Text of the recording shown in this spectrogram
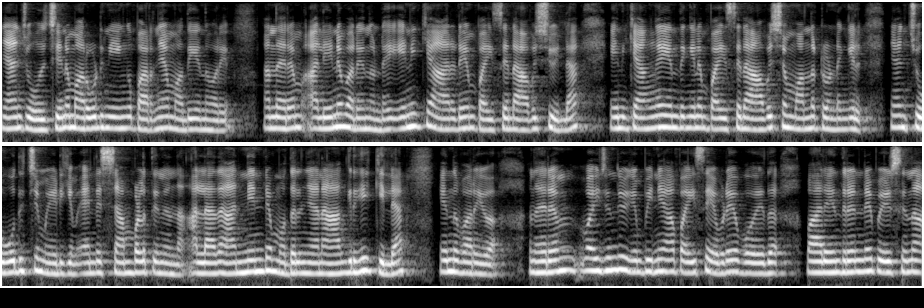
ഞാൻ ചോദിച്ചതിന് മറുപടി നീ ഇങ്ങ് പറഞ്ഞാൽ മതി എന്ന് പറയും. അന്നേരം അലീന പറയുന്നുണ്ട് എനിക്ക് ആരുടെയും പൈസയുടെ ആവശ്യമില്ല. എനിക്ക് അങ്ങനെ എന്തെങ്കിലും പൈസയുടെ ആവശ്യം വന്നിട്ടുണ്ടെങ്കിൽ ഞാൻ ചോദിച്ച് മേടിക്കും എന്റെ ശമ്പളത്തിൽ നിന്ന്. അല്ലാതെ അന്യന്റെ മുതൽ ഞാൻ ആഗ്രഹിക്കില്ല എന്ന് പറയുക അന്നേരം വൈജയന്തി ചോദിക്കും പിന്നെ ആ പൈസ എവിടെയാണ് പോയത്? ബാലേന്ദ്രന്റെ പേഴ്സിൽ നിന്ന്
